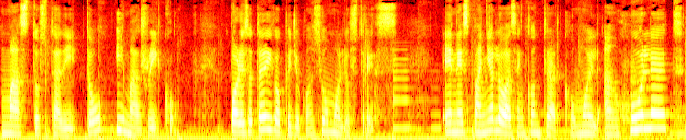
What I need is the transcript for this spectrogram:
más tostadito y más rico. Por eso te digo que yo consumo los tres. En España lo vas a encontrar como el anjulet,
